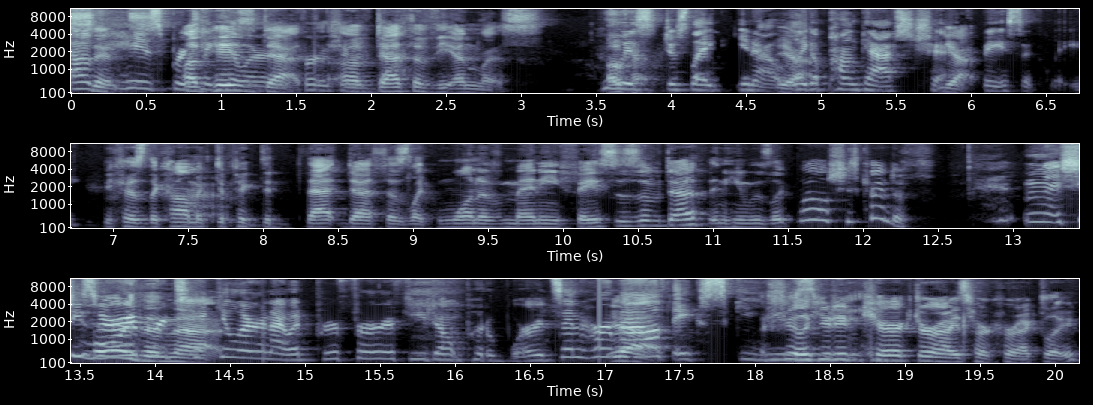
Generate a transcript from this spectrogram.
Of since his of his particular death version of of death death. of the endless Who is Okay. just like you know Yeah. like a punk ass chick, Yeah. basically. because the comic depicted that death as like one of many faces of death and he was like well she's kind of Mm, She's More very than that. particular, and I would prefer if you don't put words in her Yeah. mouth. Excuse. i feel like you didn't characterize her correctly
